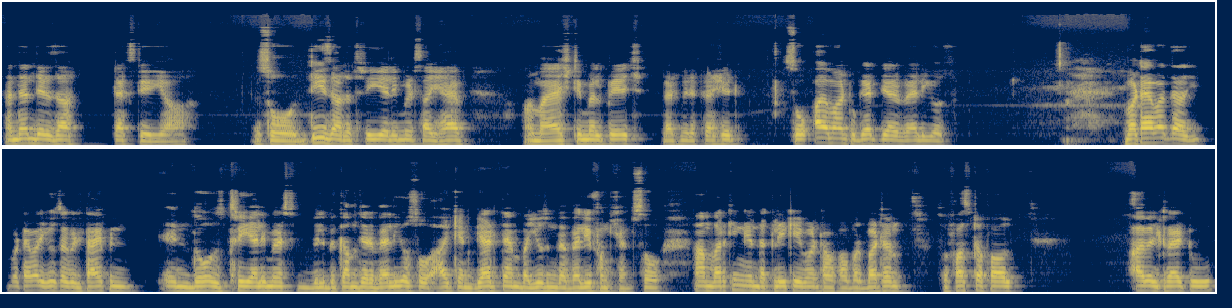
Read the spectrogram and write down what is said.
And then there is a text area so these are the three elements i have on my html page. Let me refresh it. So i want to get their values. Whatever the whatever user will type in in those three elements will become their value so i can get them by using the value function. So i'm working in the click event of our button. So first of all i will try to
